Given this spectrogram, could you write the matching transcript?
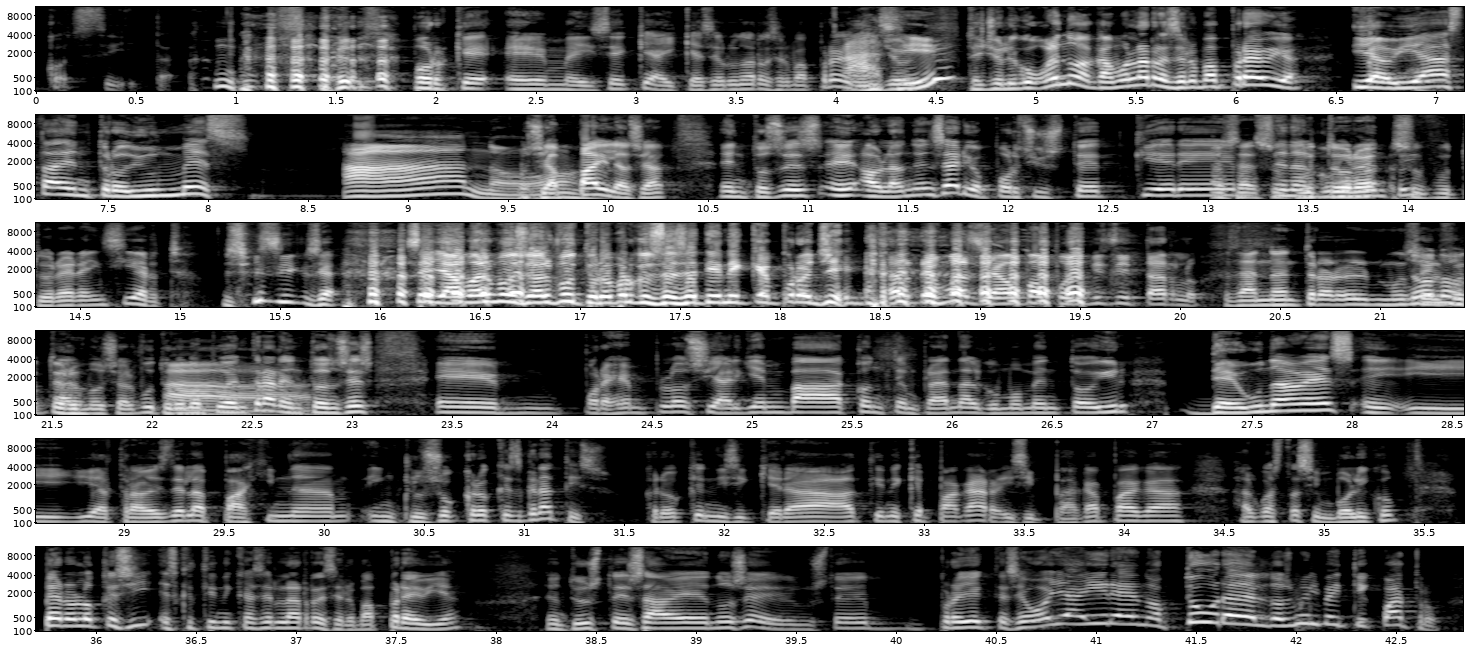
cosita. Porque eh, me dice que hay que hacer una reserva previa. ¿Ah, Yo- sí? Entonces yo le digo, bueno, hagamos la reserva previa. Y había hasta dentro de un mes. Ah, no. O sea, baila, o sea. Entonces, eh, hablando en serio, por si usted quiere O sea, su en algún futuro, momento ir- su futuro era incierto. Sí, sí, o sea, se llama el Museo del Futuro porque usted se tiene que proyectar demasiado para poder visitarlo. O sea, no entró al Museo no, del no, Futuro. al Museo del Futuro no puede entrar. Ah. Entonces, eh, por ejemplo, si alguien va a contemplar en algún momento ir de una vez eh, y, y a través de la página, incluso creo que es gratis. Creo que ni siquiera tiene que pagar. Y si paga, paga algo hasta simbólico. Pero lo que sí es que tiene que hacer la reserva previa. Entonces usted sabe, no sé, usted proyecte, se voy a ir en octubre del 2024.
